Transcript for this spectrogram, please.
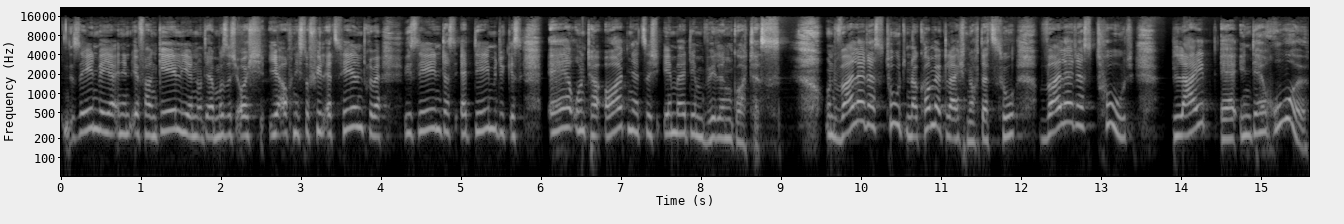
sehen wir ja in den Evangelien, und da muss ich euch ja auch nicht so viel erzählen drüber. Wir sehen, dass er demütig ist. Er unterordnet sich immer dem Willen Gottes. Und weil er das tut, und da kommen wir gleich noch dazu, weil er das tut, bleibt er in der Ruhe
